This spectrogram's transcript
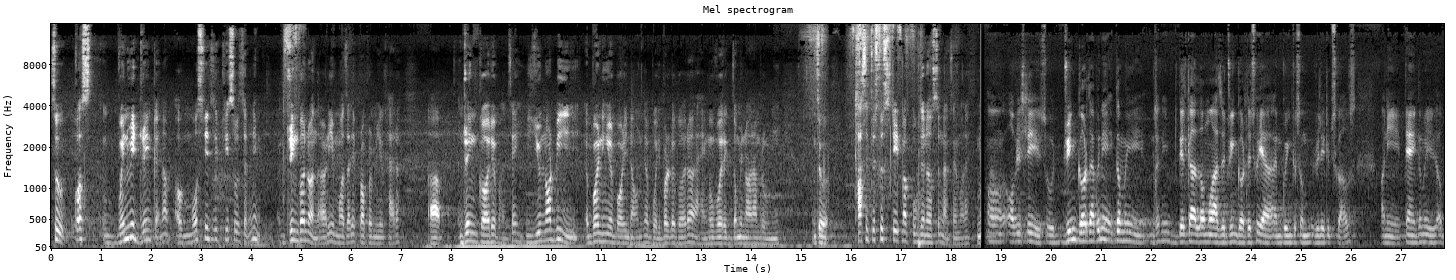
सो कस वेन वी ड्रिङ्क होइन अब मोस्टली चाहिँ के सोच्छ भने ड्रिङ्क गर्नुभन्दा अगाडि मजाले प्रपर मिल खाएर ड्रिङ्क गऱ्यो भने चाहिँ you not be burning your body down क्या भोलिपल्ट गएर ह्याङओभर एकदमै नराम्रो हुने त्यो खासै त्यस्तो स्टेटमा पुग्दैन जस्तो लाग्छ मलाई अभियसली सो ड्रिङ्क गर्दा पनि एकदमै हुन्छ नि बेलुका ल म आज ड्रिङ्क गर्दैछु या आइएम गोइङ टु सम रिलेटिभ्सको हाउस अनि त्यहाँ एकदमै अब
